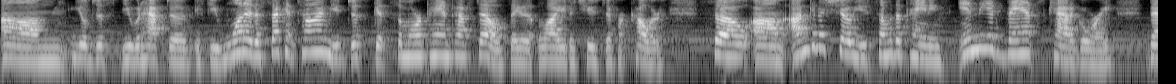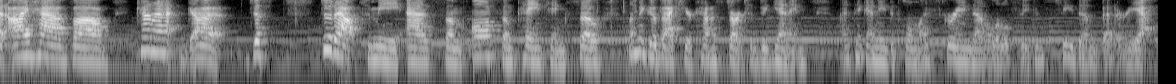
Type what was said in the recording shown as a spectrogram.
Um, you'll just, you would have to, if you wanted a second time, you'd just get some more pan pastels. They allow you to choose different colors. So um, I'm going to show you some of the paintings in the advanced category that I have uh, kind of uh, just stood out to me as some awesome paintings. So let me go back here, kind of start to the beginning. I think I need to pull my screen down a little so you can see them better. Yeah.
